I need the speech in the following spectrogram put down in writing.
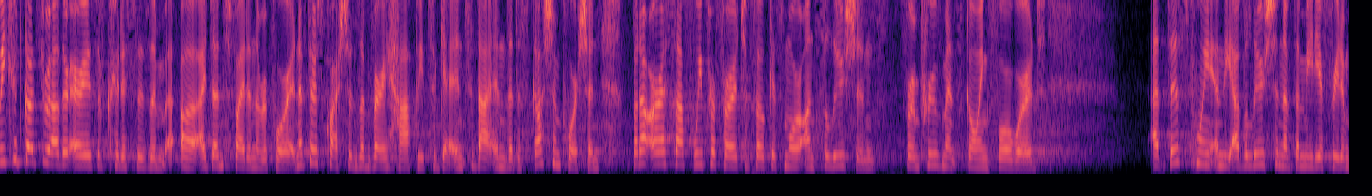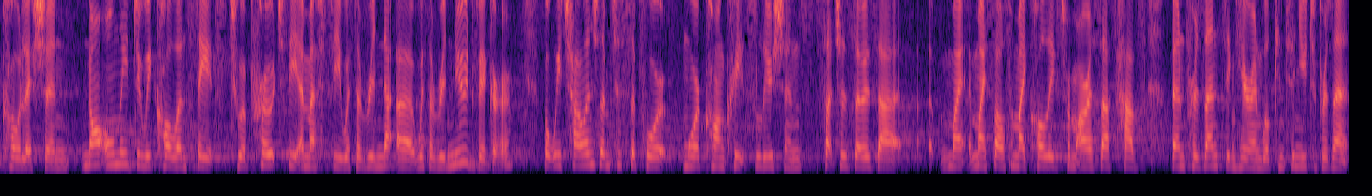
We could go through other areas of criticism uh, identified in the report, and if there's questions, I'm very happy to get into that in the discussion portion. But at RSF, we prefer to focus more on solutions for improvements going forward. At this point in the evolution of the Media Freedom Coalition, not only do we call on states to approach the MFC with a, uh, with a renewed vigor, but we challenge them to support more concrete solutions, such as those that my, myself and my colleagues from RSF have been presenting here and will continue to present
